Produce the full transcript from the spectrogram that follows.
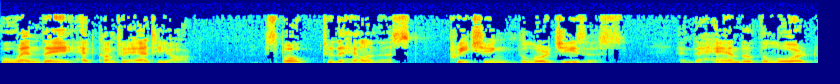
who, when they had come to Antioch, spoke to the Hellenists, preaching the Lord Jesus and the hand of the Lord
